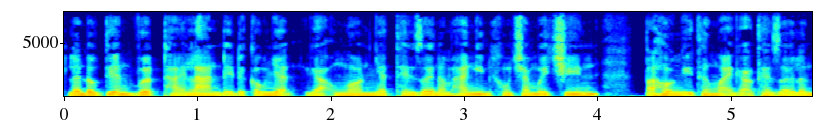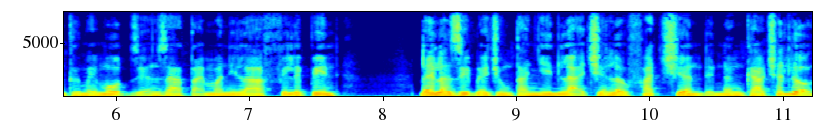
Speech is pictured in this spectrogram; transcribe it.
lần đầu tiên vượt Thái Lan để được công nhận gạo ngon nhất thế giới năm 2019 tại Hội nghị Thương mại gạo thế giới lần thứ 11 diễn ra tại Manila, Philippines. Đây là dịp để chúng ta nhìn lại chiến lược phát triển để nâng cao chất lượng,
